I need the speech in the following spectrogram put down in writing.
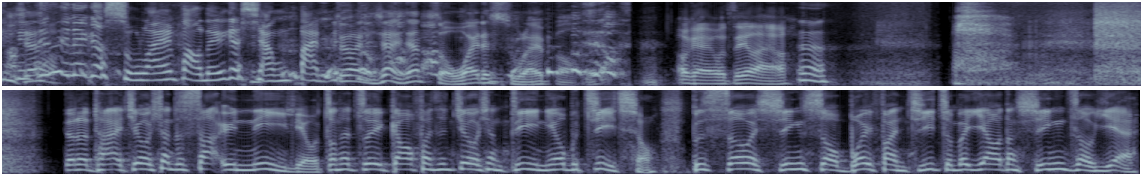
你就是那个鼠来宝的一个想法。对啊，你像你像走歪的鼠来宝。OK，我直接来啊。嗯。等了太久，像只鲨鱼逆流，状态最高，翻身就像地牛不记仇，不是社会新手，不会反击，准备要当行走，yeah，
